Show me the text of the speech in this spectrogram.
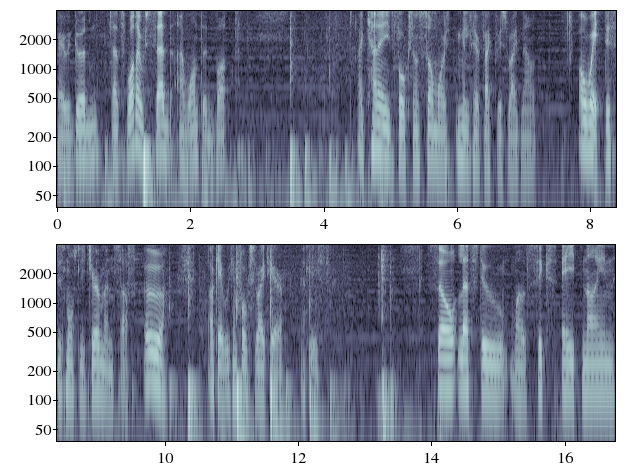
Very good. That's what I said I wanted, but... I kinda need to focus on some more military factories right now. Oh wait, this is mostly German stuff. Ugh. Okay, we can focus right here, at least. So let's do, well, 6, 8, 9,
